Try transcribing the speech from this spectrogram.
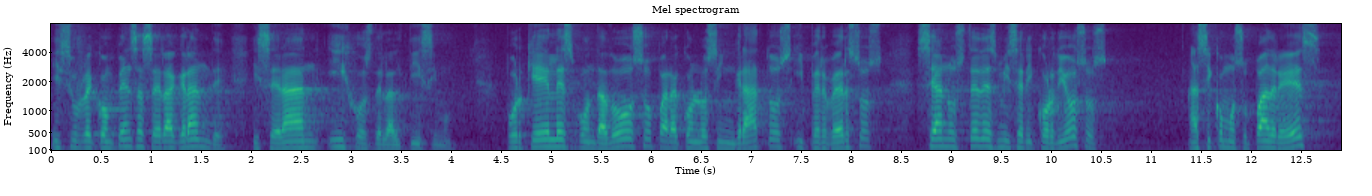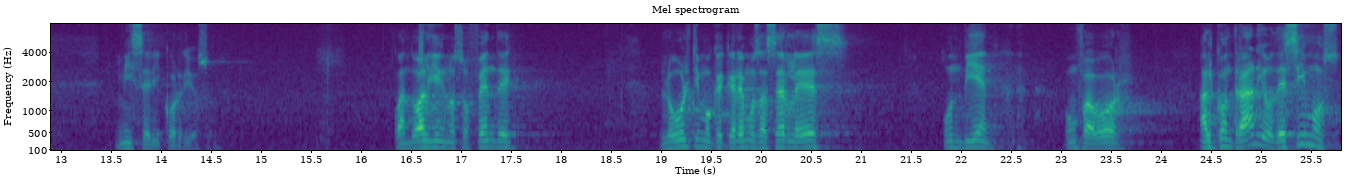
y su recompensa será grande, y serán hijos del Altísimo. Porque Él es bondadoso para con los ingratos y perversos, sean ustedes misericordiosos así como su Padre es misericordioso. Cuando alguien nos ofende, lo último que queremos hacerle es un bien, un favor. Al contrario, decimos,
